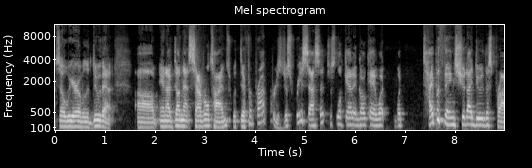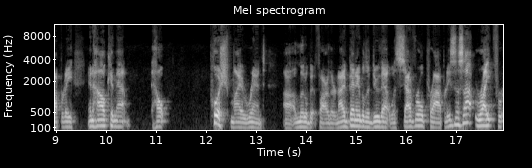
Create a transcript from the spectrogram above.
So we are able to do that. Um, and i've done that several times with different properties. Just reassess it. Just look at it and go okay what what type of things should I do to this property and how can that help push my rent uh, a little bit farther. And I've been able to do that with several properties. And it's not right for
